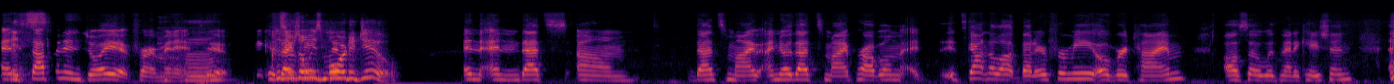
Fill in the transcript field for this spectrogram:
and stop and enjoy it for a minute uh-huh. too. Because there's always more to do and and that's um that's my i know that's my problem. It, it's gotten a lot better for me over time also with medication.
